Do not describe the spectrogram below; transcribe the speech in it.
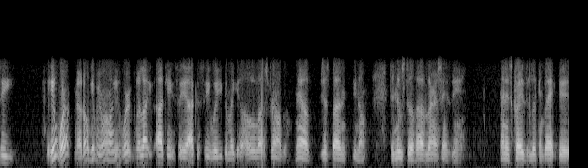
see it worked. Now, don't get me wrong, it worked. But like I can't say, I can see where you can make it a whole lot stronger now, just by you know the new stuff I've learned since then. And it's crazy looking back that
